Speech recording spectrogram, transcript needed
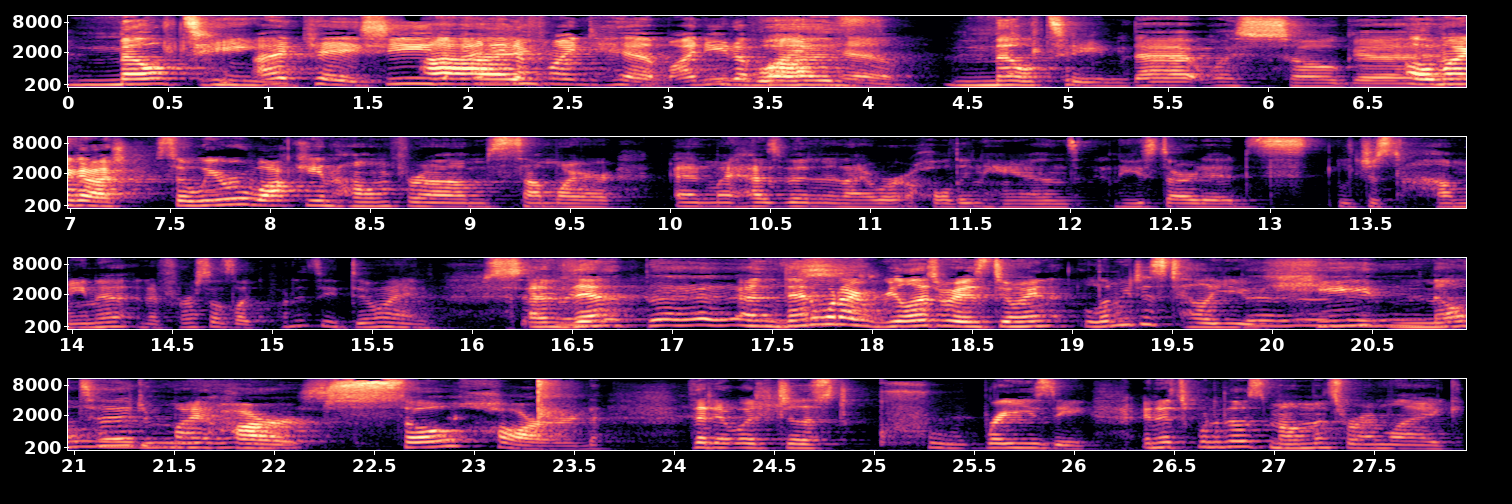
melting. Okay, see, I, need to find him. I need to find him. melting. That was so good. Oh my gosh! So we were walking home from somewhere, and my husband and I were holding hands, and he started just humming it. And at first, I was like, "What is he doing?" and then, and then when I realized what he was doing, let me just tell you, he melted my heart so hard that it was just crazy. And it's one of those moments where I'm like,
